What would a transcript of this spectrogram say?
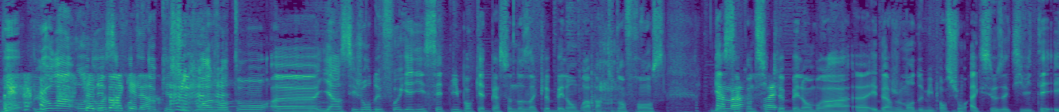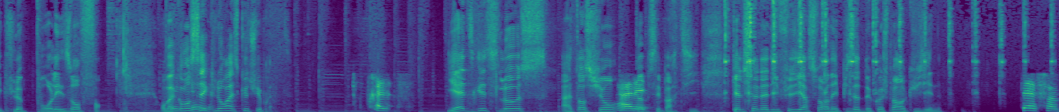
Bon, Laura, on à s'affronter dans Question pour Argenton. Euh, Il y a un séjour de fou à gagner 7 nuits pour 4 personnes dans un club Bellambra partout en France. Il y a Ça marche, 56 ouais. clubs Bellambra, euh, hébergement demi-pension, accès aux activités et club pour les enfants. On va Nickel. commencer avec Laura, est-ce que tu es prête? Prête. Jetzt geht's los. Attention, Allez. top, c'est parti. Quelle chaîne a diffusé hier soir un épisode de Cauchemar en cuisine TF1.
